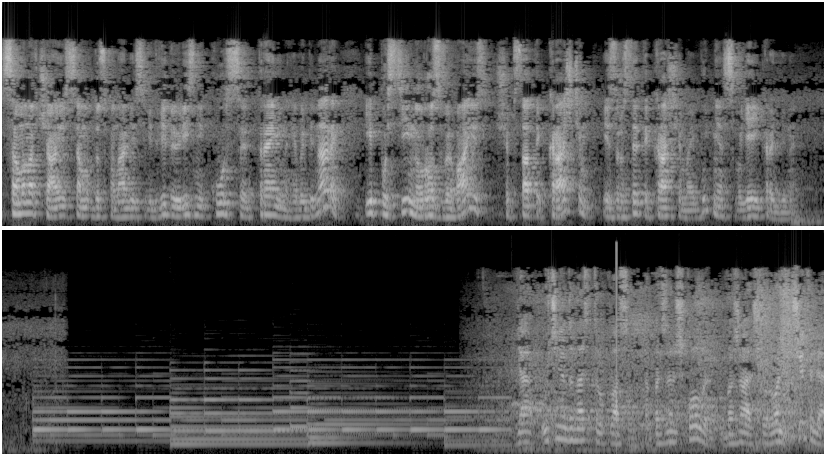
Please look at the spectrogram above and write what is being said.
самонавчаюсь, самовдосконалююсь, відвідую різні курси, тренінги, вебінари і постійно розвиваюсь, щоб стати кращим і зростити краще майбутнє своєї країни. Я учень 11 класу та президент школи вважаю, що роль вчителя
